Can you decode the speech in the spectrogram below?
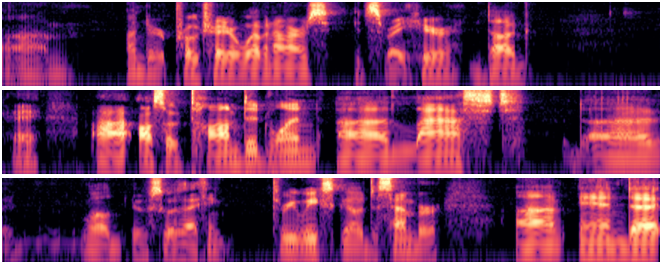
Um, under pro trader webinars it's right here doug. Okay. Also tom did one last well it was, was i think three weeks ago december. Uh, and uh,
